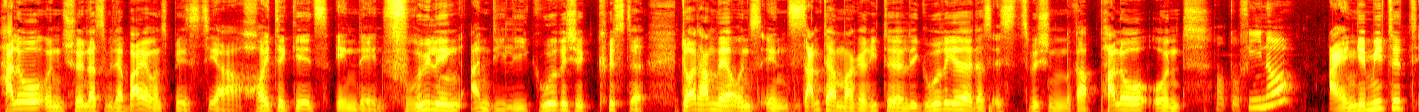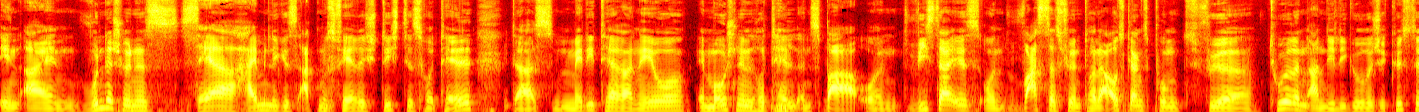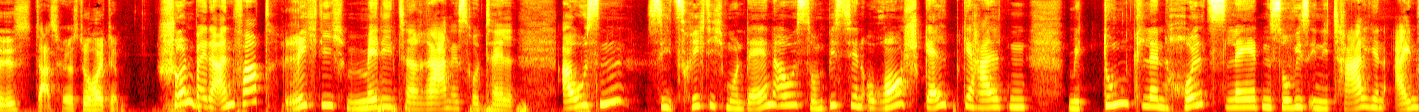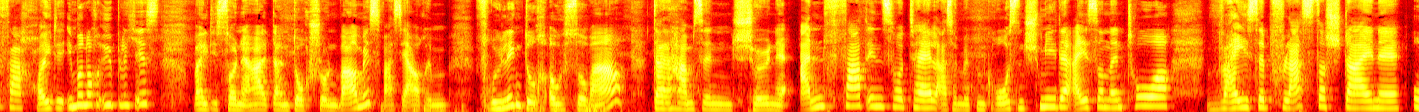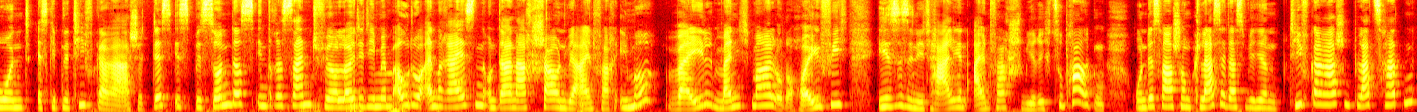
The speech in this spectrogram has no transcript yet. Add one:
Hallo und schön, dass du wieder bei uns bist. Ja, heute geht's in den Frühling an die ligurische Küste. Dort haben wir uns in Santa Margherita Ligurie, das ist zwischen Rapallo und Portofino eingemietet in ein wunderschönes, sehr heimeliges, atmosphärisch dichtes Hotel, das Mediterraneo Emotional Hotel and Spa. Und wie es da ist und was das für ein toller Ausgangspunkt für Touren an die ligurische Küste ist, das hörst du heute. Schon bei der Anfahrt richtig mediterranes Hotel. Außen sieht's richtig mondän aus, so ein bisschen orange-gelb gehalten, mit dunklen Holzläden, so wie es in Italien einfach heute immer noch üblich ist, weil die Sonne halt dann doch schon warm ist, was ja auch im Frühling durchaus so war. Dann haben sie eine schöne Anfahrt ins Hotel, also mit einem großen schmiedeeisernen Tor, weiße Pflastersteine und es gibt eine Tiefgarage. Das ist besonders interessant für Leute, die mit dem Auto anreisen und danach schauen wir einfach immer, weil manchmal oder häufig ist es in Italien einfach schwierig zu parken. Und es war schon klasse, dass wir hier einen Tiefgaragenplatz hatten.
